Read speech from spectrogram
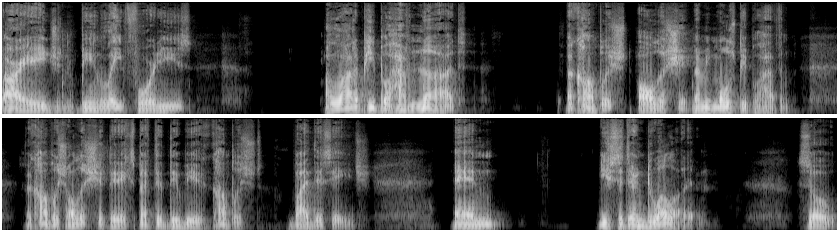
our age and being late forties, a lot of people have not accomplished all the shit. I mean, most people haven't accomplished all the shit they expected they'd be accomplished by this age, and you sit there and dwell on it. So,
